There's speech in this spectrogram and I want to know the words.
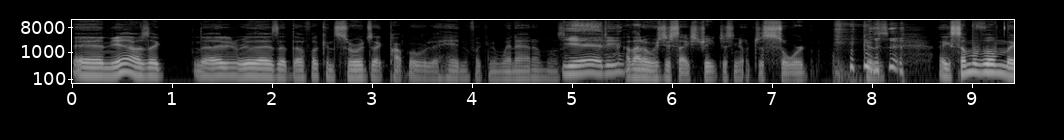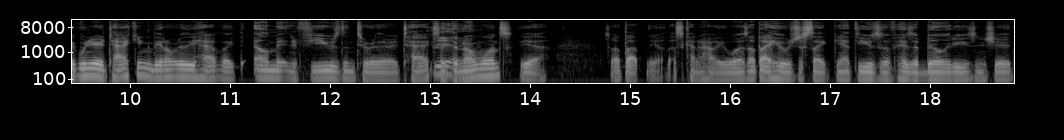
And yeah, I was like, no, I didn't realize that the fucking swords like pop over the head and fucking went at him. I was like- Yeah, dude. I thought it was just like straight, just you know, just sword. Because like some of them, like when you're attacking, they don't really have like the element infused into their attacks like the normal ones. Yeah. So I thought, you know, that's kind of how he was. I thought he was just like you have to use of his abilities and shit.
